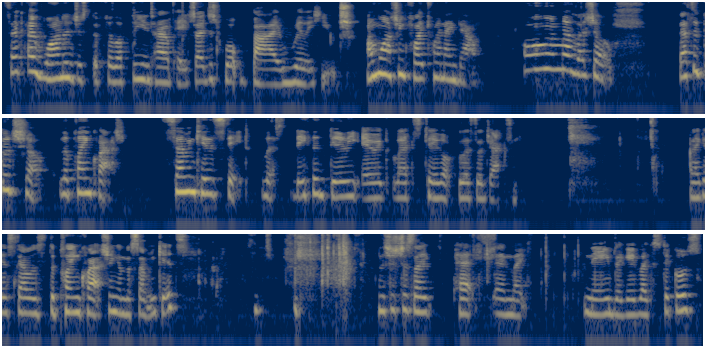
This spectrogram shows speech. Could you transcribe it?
It's like I wanted just to fill up the entire page, so I just wrote bye really huge. I'm watching Flight 29 Down. Oh, I love that show. That's a good show. The plane crash. Seven kids stayed. List Nathan, Dilly, Eric, Lex, Taylor, Melissa, Jackson. And I guess that was the plane crashing and the seven kids. This is just like pets and like names. I gave like stickers.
